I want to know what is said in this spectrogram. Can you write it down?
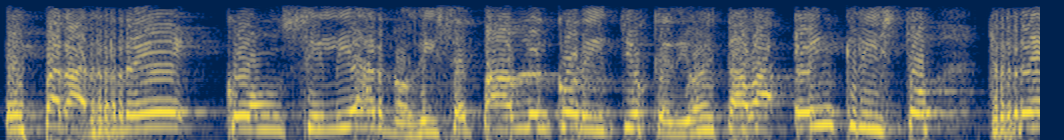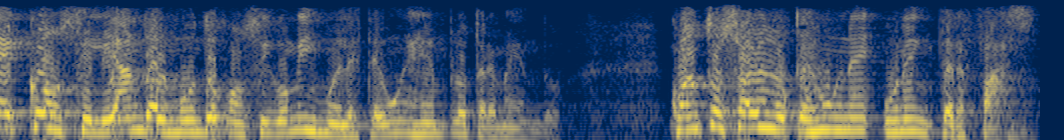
es para reconciliarnos. Dice Pablo en Corintios que Dios estaba en Cristo reconciliando al mundo consigo mismo. Y les tengo un ejemplo tremendo. ¿Cuántos saben lo que es una interfaz?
